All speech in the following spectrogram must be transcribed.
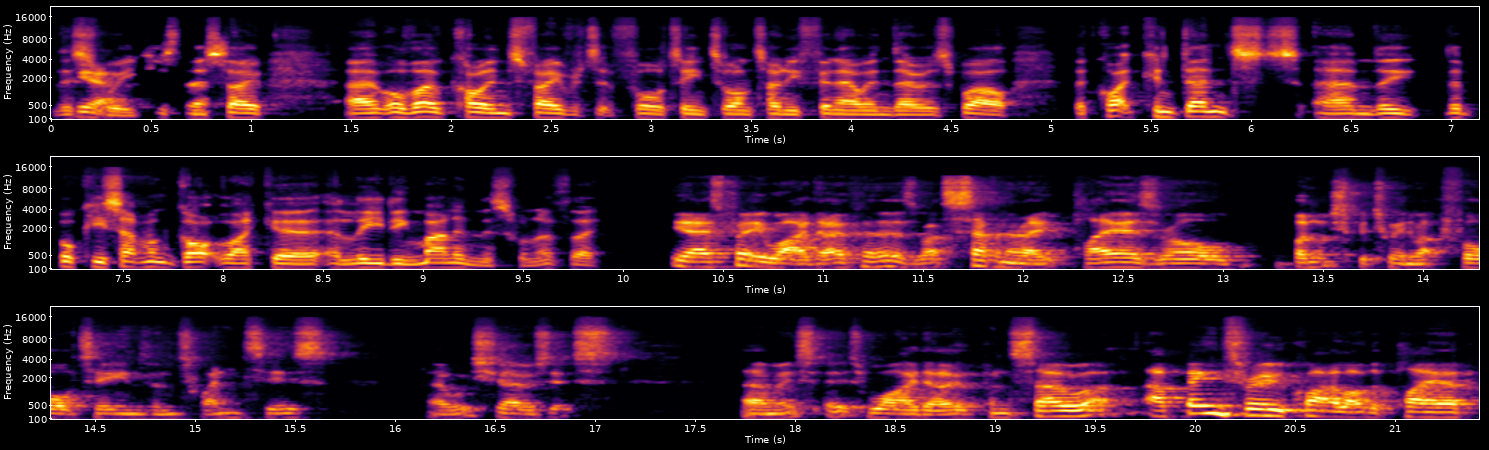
this yeah. week, is there? So, um, although Collin's favourites at fourteen to one, Tony Finau in there as well. They're quite condensed. Um, the the bookies haven't got like a, a leading man in this one, have they? Yeah, it's pretty wide open. There's about seven or eight players. They're all bunched between about 14s and 20s uh, which shows it's, um, it's it's wide open. So uh, I've been through quite a lot of the player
